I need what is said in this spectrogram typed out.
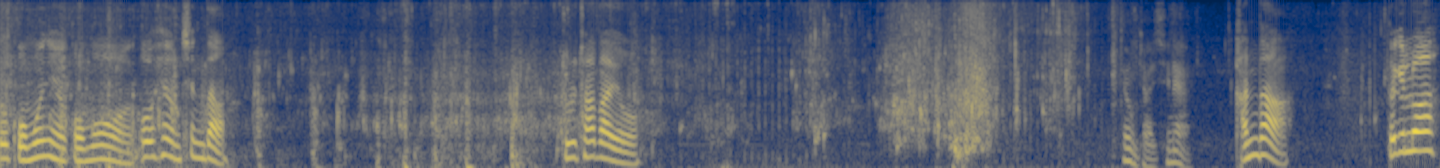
그 고문이에요, 고문. 어, 헤엄친다. 줄 잡아요. 형잘 치네 간다. 백일로 와.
